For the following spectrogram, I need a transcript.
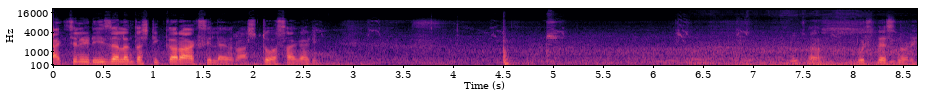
ಆ್ಯಕ್ಚುಲಿ ಡೀಸೆಲ್ ಅಂತ ಸ್ಟಿಕ್ಕರು ಹಾಕ್ಸಿಲ್ಲ ಇವರು ಅಷ್ಟು ಹೊಸ ಗಾಡಿ. ಬೂಟ್ ಸ್ಪೇಸ್ ನೋಡಿ.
